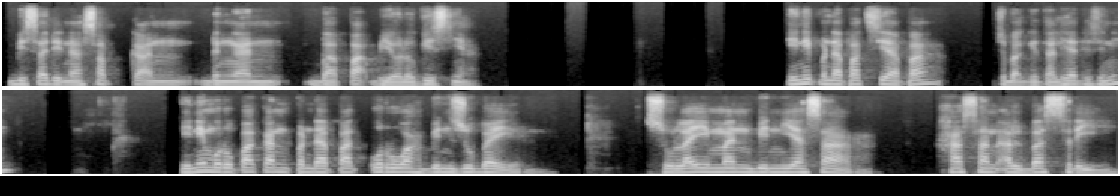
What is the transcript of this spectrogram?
bisa dinasabkan dengan bapak biologisnya. Ini pendapat siapa? Coba kita lihat di sini. Ini merupakan pendapat Urwah bin Zubair, Sulaiman bin Yasar, Hasan al-Basri,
